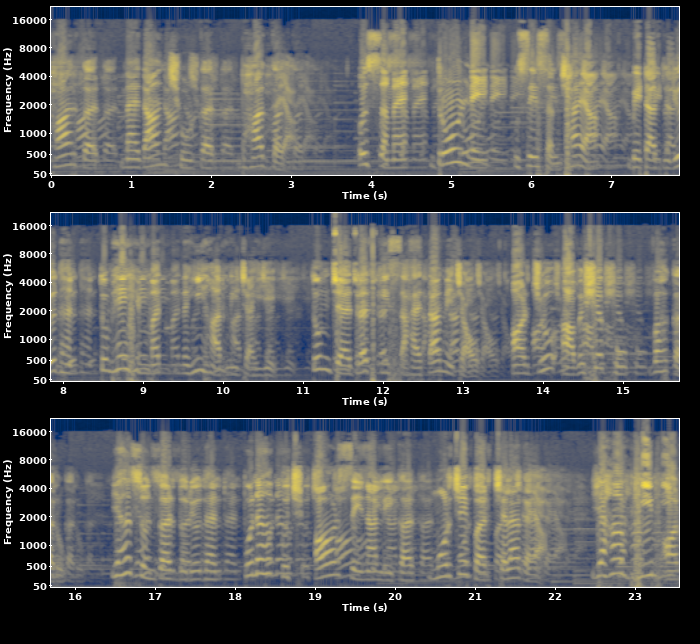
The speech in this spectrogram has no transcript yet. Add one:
हार कर मैदान छोड़कर भाग गया। उस समय द्रोण ने उसे समझाया, बेटा दुर्योधन, तुम्हें हिम्मत नहीं हारनी चाहिए। तुम जयद्रथ की सहायता में जाओ और जो आवश्यक हो वह करो। यह सुनकर दुर्योधन पुनः कुछ और सेना लेकर मोर्चे पर चला गया। यहाँ भीम और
